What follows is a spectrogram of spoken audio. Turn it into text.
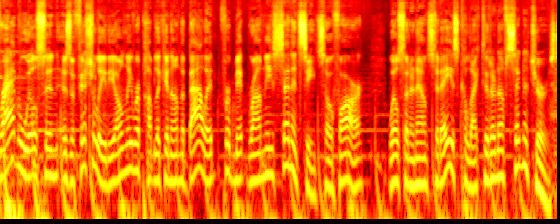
Brad Wilson is officially the only Republican on the ballot for Mitt Romney's Senate seat so far. Wilson announced today he's collected enough signatures.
